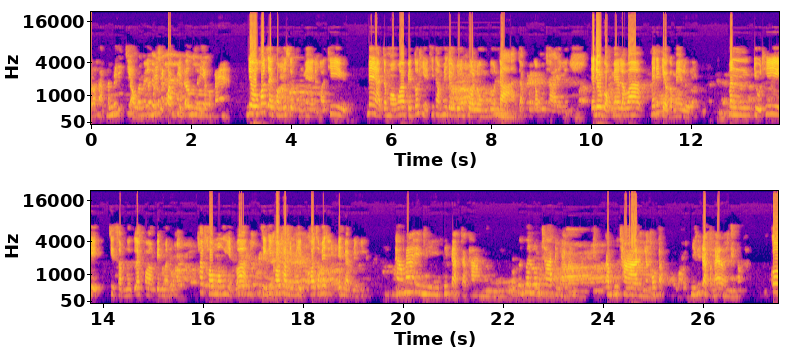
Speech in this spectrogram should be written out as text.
ว่าแบบมันไม่ได้เกี่ยวมันไม่ใช่ความผิดเออมันไม่ได้เกี่ยวกับแม่ เดียวเข้าใจความรู้สึกของแม่นะคะ ที่แม่อาจจะมองว่าเป็นต้นเหตุที่ทำให้เดียวโดนทัวร์ลงโดนด่าจากคนกัมพูชาอะไรเงี้ยแต่เดียวบอกแม่แล้วว่าไม่ได้เกี่ยวกับแม่เลย มันอยู่ที่จิตสำนึกและความเป็นมนุษย์ ถ้าเขามองเห็นว่าสิ่งที่เขาทำมันผิดเขาจะไม่เป็นแบบนี้ทางแม่เองมีฟีดแบ็กจากทางเพื่อนๆร่วมชาติยังไงบ้างกัมพูชาอะไรเงี้ยเขาแบบมีฟีดแบ็กกับแม่เรายังไงบ้างคะก็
